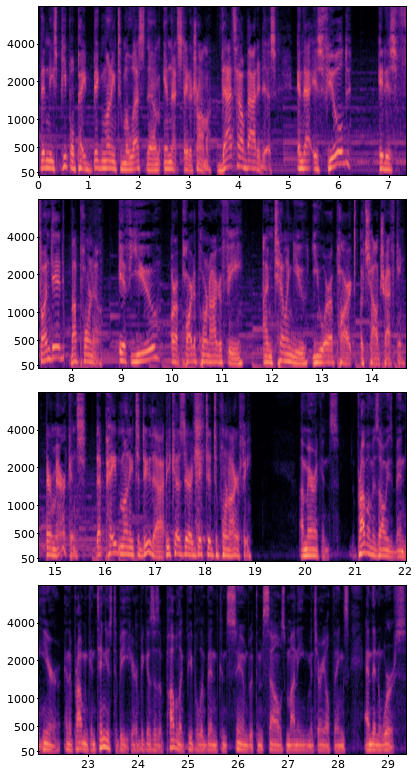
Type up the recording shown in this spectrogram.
then these people paid big money to molest them in that state of trauma. That's how bad it is. And that is fueled, it is funded by porno. If you are a part of pornography, I'm telling you, you are a part of child trafficking. They're Americans that paid money to do that because they're addicted to pornography. Americans. Problem has always been here, and the problem continues to be here because as a public, people have been consumed with themselves, money, material things, and then worse.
